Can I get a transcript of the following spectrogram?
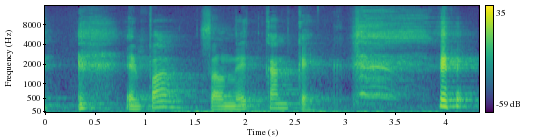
en pa sal net kan kyk.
